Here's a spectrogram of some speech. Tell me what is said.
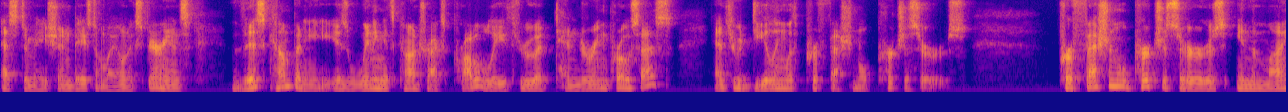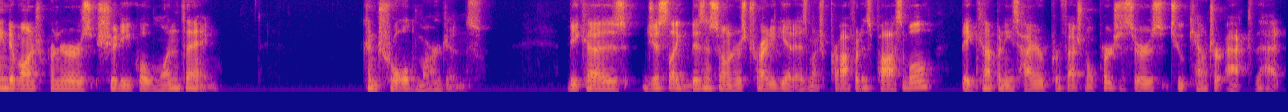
estimation, based on my own experience, this company is winning its contracts probably through a tendering process and through dealing with professional purchasers. Professional purchasers in the mind of entrepreneurs should equal one thing controlled margins. Because just like business owners try to get as much profit as possible, big companies hire professional purchasers to counteract that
